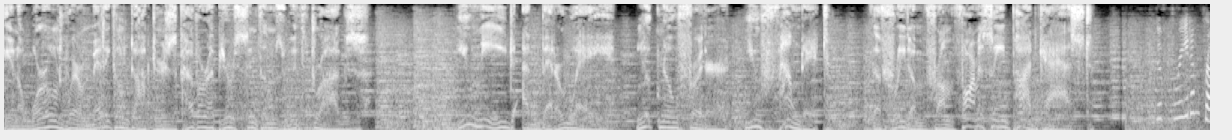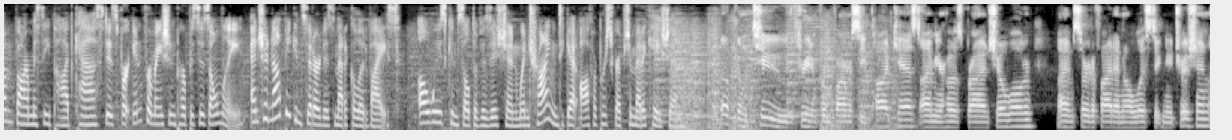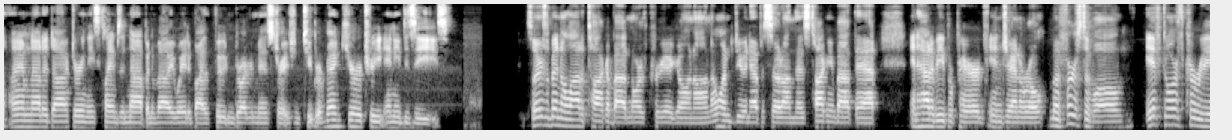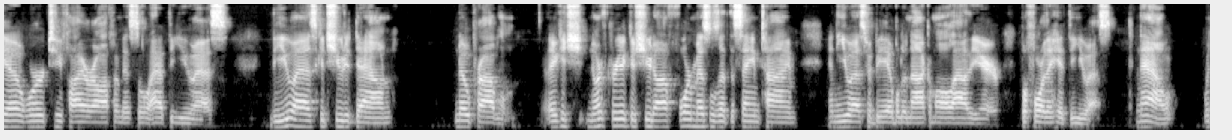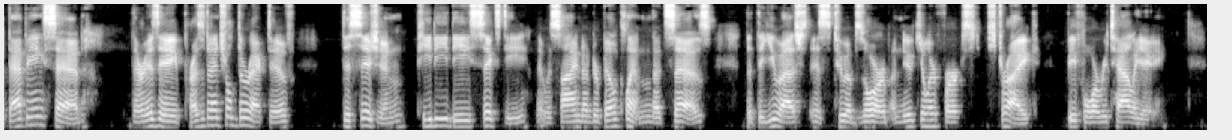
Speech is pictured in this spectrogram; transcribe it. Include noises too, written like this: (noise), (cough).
In a world where medical doctors cover up your symptoms with drugs, you need a better way. Look no further. You found it. The Freedom from Pharmacy Podcast. The Freedom from Pharmacy podcast is for information purposes only and should not be considered as medical advice. Always consult a physician when trying to get off a prescription medication. Welcome to the Freedom from Pharmacy podcast. I'm your host, Brian Showalter. I am certified in holistic nutrition. I am not a doctor, and these claims have not been evaluated by the Food and Drug Administration to prevent, cure, or treat any disease. So, there's been a lot of talk about North Korea going on. I wanted to do an episode on this, talking about that and how to be prepared in general. But first of all, if North Korea were to fire off a missile at the U.S., the U.S. could shoot it down, no problem. They could sh- North Korea could shoot off four missiles at the same time, and the U.S. would be able to knock them all out of the air before they hit the U.S. Now, with that being said, there is a presidential directive decision, PDD 60, that was signed under Bill Clinton that says that the U.S. is to absorb a nuclear first strike before retaliating.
